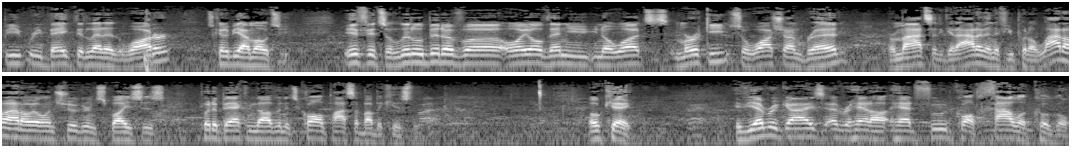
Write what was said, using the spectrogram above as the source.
be rebaked and let it water, it's going to be amotzi. If it's a little bit of uh, oil, then you you know what? It's murky, so wash on bread or matzah to get out of it. And if you put a lot, a lot of oil and sugar and spices, put it back in the oven. It's called pasa pasababakisnu. Okay. Have you ever, guys, ever had a, had food called challah?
